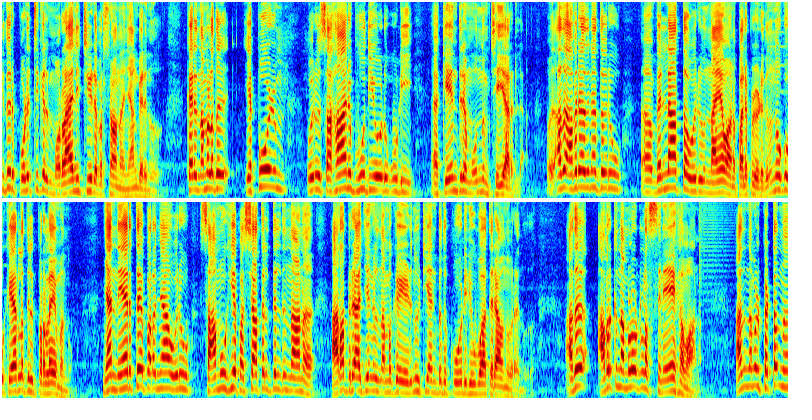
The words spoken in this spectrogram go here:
ഇതൊരു പൊളിറ്റിക്കൽ മൊറാലിറ്റിയുടെ പ്രശ്നമാണെന്നാണ് ഞാൻ കരുതുന്നത്. കാര്യം നമ്മളത് എപ്പോഴും ഒരു സഹാനുഭൂതിയോടുകൂടി കേന്ദ്രം ഒന്നും ചെയ്യാറില്ല. അത് അവരതിനകത്തൊരു വല്ലാത്ത ഒരു നയമാണ് പലപ്പോഴും എടുക്കുന്നത്. നോക്കൂ കേരളത്തിൽ പ്രളയം വന്നു. ഞാൻ നേരത്തെ പറഞ്ഞ ഒരു സാമൂഹ്യ പശ്ചാത്തലത്തിൽ നിന്നാണ് അറബ് രാജ്യങ്ങൾ നമുക്ക് എഴുന്നൂറ്റി അൻപത് കോടി രൂപ തരാമെന്ന് പറയുന്നത്. അത് അവർക്ക് നമ്മളോടുള്ള സ്നേഹമാണ്. അത് നമ്മൾ പെട്ടെന്ന്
